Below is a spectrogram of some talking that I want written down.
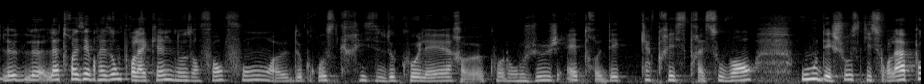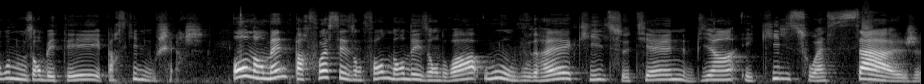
la troisième raison pour laquelle nos enfants font euh, de grosses crises de colère, euh, que l'on juge être des caprices très souvent, ou des choses qui sont là pour nous embêter et parce qu'ils nous cherchent. On emmène parfois ces enfants dans des endroits où on voudrait qu'ils se tiennent bien et qu'ils soient sages.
